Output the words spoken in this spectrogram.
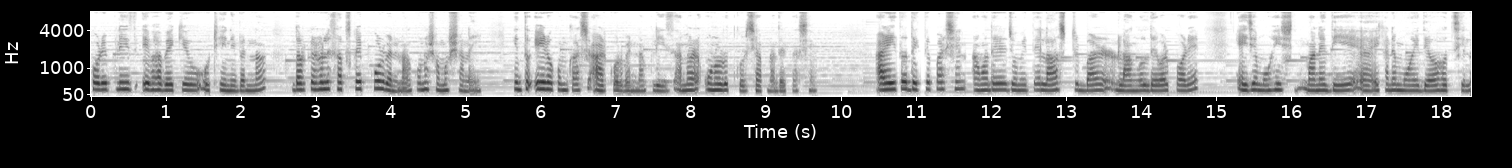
করে প্লিজ এভাবে কেউ উঠিয়ে নেবেন না। দরকার হলে সাবস্ক্রাইব করবেন না, কোনো সমস্যা নেই। কিন্তু এই রকম কাজ আর করবেন না, প্লিজ। আমার অনুরোধ করছি আপনাদের কাছে। আর এই তো দেখতে পাচ্ছেন আমাদের জমিতে লাস্ট বার লাঙ্গল দেওয়ার পরে এই যে মহিষ মানে দিয়ে এখানে ময় দেওয়া হচ্ছিল।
